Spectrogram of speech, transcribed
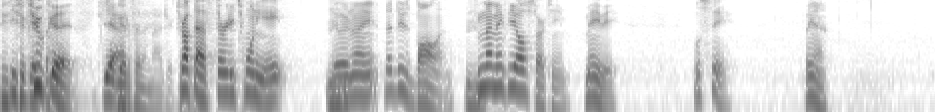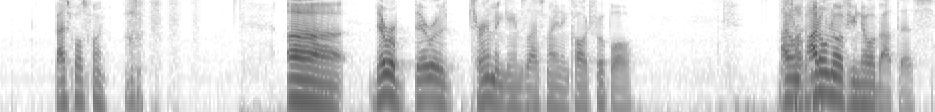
He's too good He's yeah. too good for the Magic. Dropped that 30 28 the other night. That dude's balling. He Mhm. might make the All Star team. Maybe. We'll see. But yeah. Basketball's fun. uh there were there were tournament games last night in college football. I Let's don't I don't know if you know about this.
